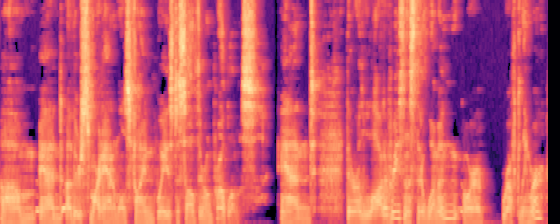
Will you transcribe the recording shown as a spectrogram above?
um, and other smart animals find ways to solve their own problems. And there are a lot of reasons that a woman or a ruffed lemur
